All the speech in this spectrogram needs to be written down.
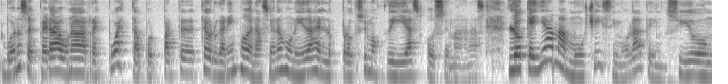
bueno, se espera una respuesta por parte de este organismo de Naciones Unidas en los próximos días o semanas. Lo que llama muchísimo la atención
